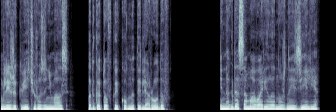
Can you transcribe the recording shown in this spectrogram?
Ближе к вечеру занималась подготовкой комнаты для родов. Иногда сама варила нужные зелья.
